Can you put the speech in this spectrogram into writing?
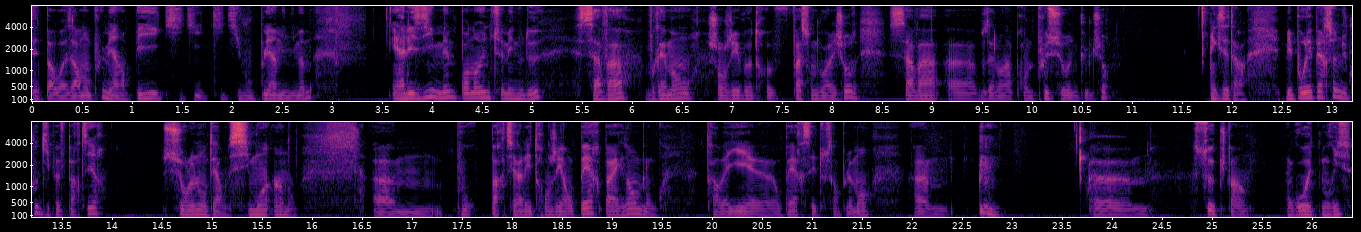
peut-être pas au hasard non plus, mais un pays qui, vous plaît un minimum. Et allez-y, même pendant une semaine ou deux, ça va vraiment changer votre façon de voir les choses, ça va, euh, vous allez en apprendre plus sur une culture, etc. Mais pour les personnes du coup qui peuvent partir sur le long terme, 6 mois, 1 an, euh, pour partir à l'étranger en paire par exemple, donc travailler euh, en paire c'est tout simplement ce, enfin, en gros être nourrice,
